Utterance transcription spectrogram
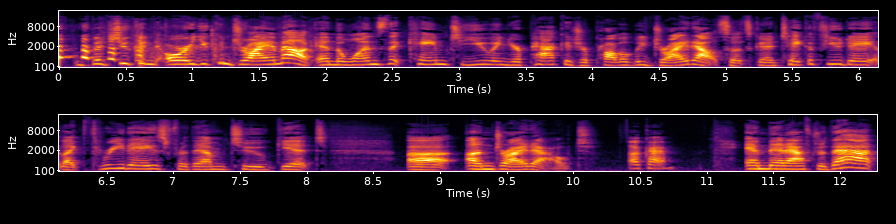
but you can, or you can dry them out, and the ones that came to you in your package are probably dried out. So it's going to take a few days, like three days, for them to get uh, undried out. Okay. And then after that,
